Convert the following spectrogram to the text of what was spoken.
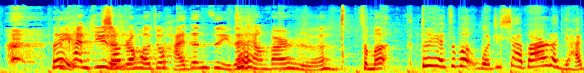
所以看剧的时候就还跟自己在上班似的。怎么？对呀，怎么我这下班了，你还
